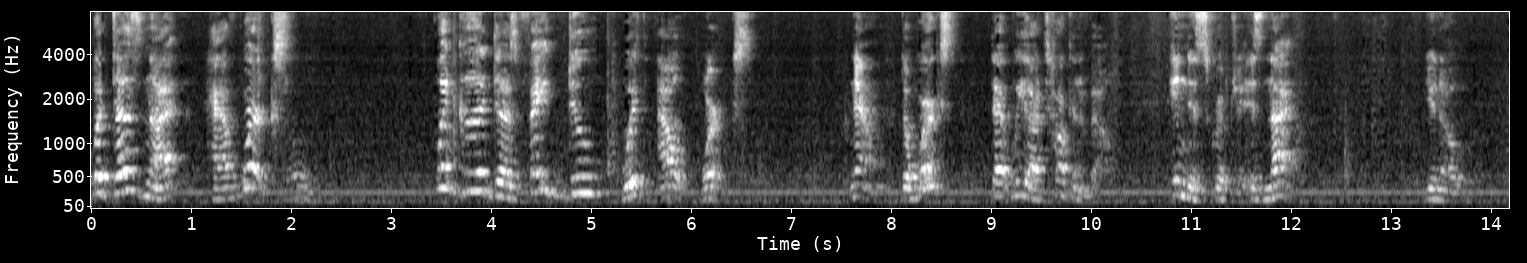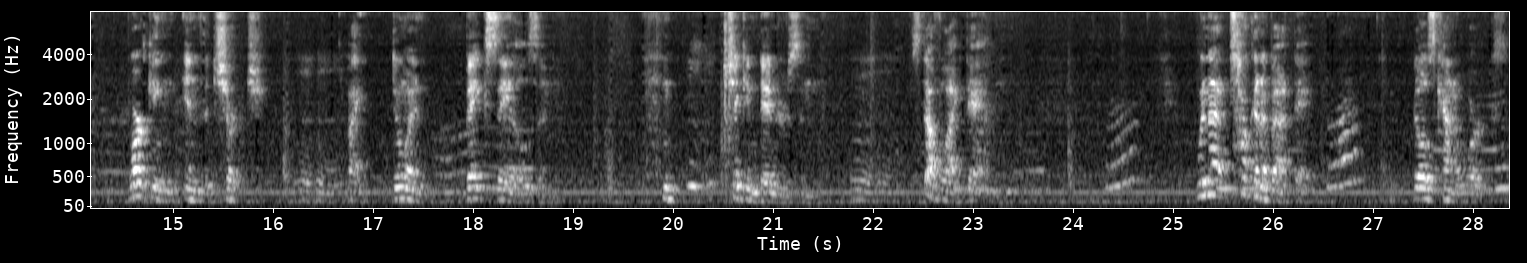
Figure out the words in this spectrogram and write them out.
but does not have works. What good does faith do without works? Now, the works that we are talking about in this scripture is not you know, working in the church, mm-hmm. like doing bake sales and chicken dinners and mm-hmm. stuff like that. We're not talking about that, those kind of works.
